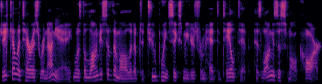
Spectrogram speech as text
Jaekelopterus rhenaniae was the longest of them all at up to 2.6 meters from head to tail tip, as long as a small car.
